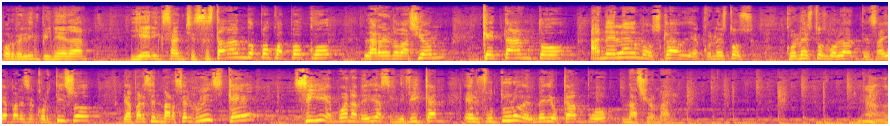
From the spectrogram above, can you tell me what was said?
Orbelín Pineda y Eric Sánchez. Se está dando poco a poco la renovación que tanto anhelamos, Claudia, con estos, con estos volantes. Ahí aparece Cortizo y aparecen Marcel Ruiz, que sí, en buena medida significan el futuro del medio campo nacional. No,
